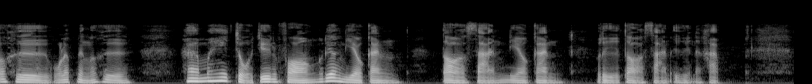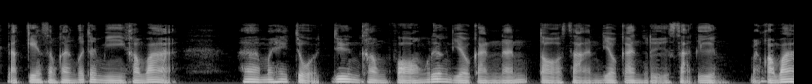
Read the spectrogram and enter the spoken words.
ก็คือวงเล็บหนึ่งก็คือ ห้ามไม่ให้โจทยื่นฟ้องเรื่องเดียวกัน ต่อศาลเดียวกัน หรือต่อศาลอื่นนะครับ หลักเกณฑ์สำคัญก็จะมีคำว่า ห้ามไม่ให้โจทยื่นคำฟ้องเรื่องเดียวกันนั้น ต่อศาลเดียวกันหรือศาลอื่น หมายความว่า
